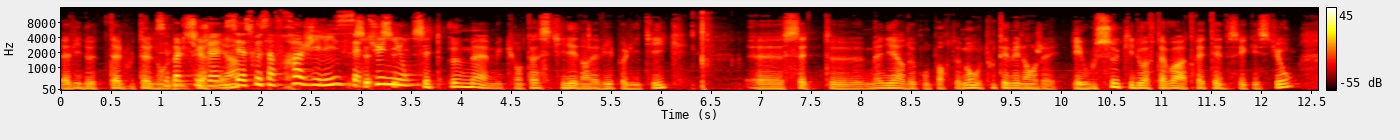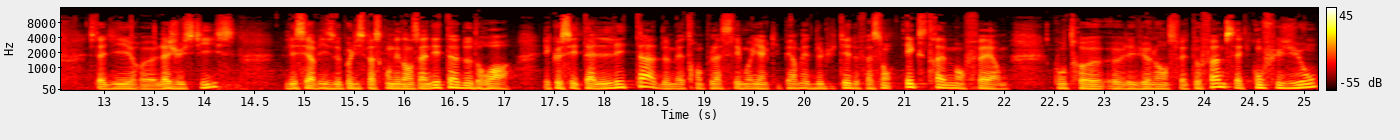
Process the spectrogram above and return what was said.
la vie de tel ou tel dont C'est pas le sujet. C'est est-ce que ça fragilise cette union C'est eux-mêmes qui ont instillé dans la vie politique euh, cette euh, manière de comportement où tout est mélangé et où ceux qui doivent avoir à traiter de ces questions, c'est-à-dire euh, la justice, les services de police parce qu'on est dans un état de droit et que c'est à l'État de mettre en place les moyens qui permettent de lutter de façon extrêmement ferme contre euh, les violences faites aux femmes, cette confusion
